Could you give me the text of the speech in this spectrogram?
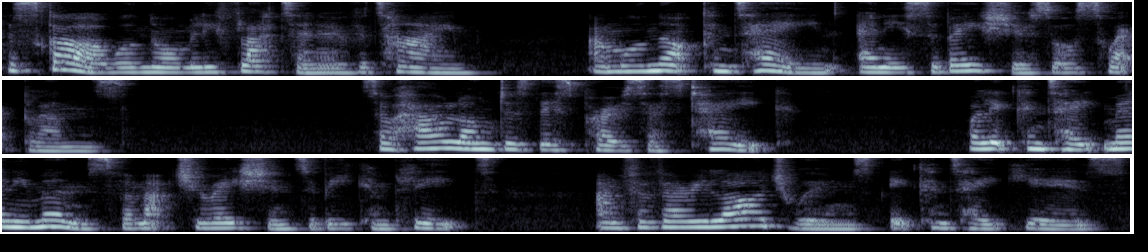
The scar will normally flatten over time and will not contain any sebaceous or sweat glands. So, how long does this process take? Well, it can take many months for maturation to be complete, and for very large wounds, it can take years.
